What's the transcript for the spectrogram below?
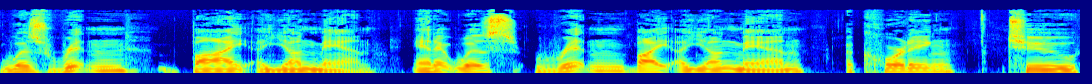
was written by a young man, and it was written by a young man according to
